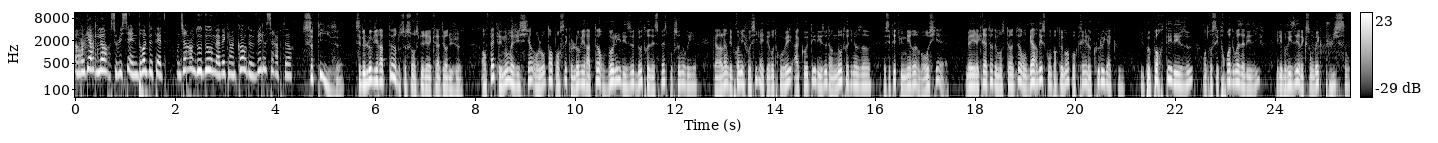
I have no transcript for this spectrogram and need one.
Oh, regarde Laure, celui-ci a une drôle de tête. On dirait un dodo, mais avec un corps de vélociraptor. Sottise C'est de l'oviraptor dont se sont inspirés les créateurs du jeu. En fait, les non-magiciens ont longtemps pensé que l'oviraptor volait des œufs d'autres espèces pour se nourrir, car l'un des premiers fossiles a été retrouvé à côté des œufs d'un autre dinosaure, mais c'était une erreur grossière. Mais les créateurs de Monster Hunter ont gardé ce comportement pour créer le Kuroyaku. Il peut porter des œufs entre ses trois doigts adhésifs et les briser avec son bec puissant,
